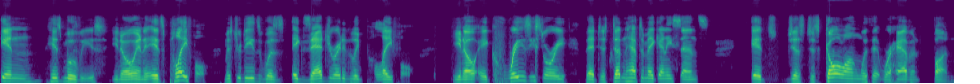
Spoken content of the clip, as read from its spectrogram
in his movies, you know, and it's playful. Mr. Deeds was exaggeratedly playful. You know, a crazy story that just doesn't have to make any sense. It's just just go along with it. We're having fun.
